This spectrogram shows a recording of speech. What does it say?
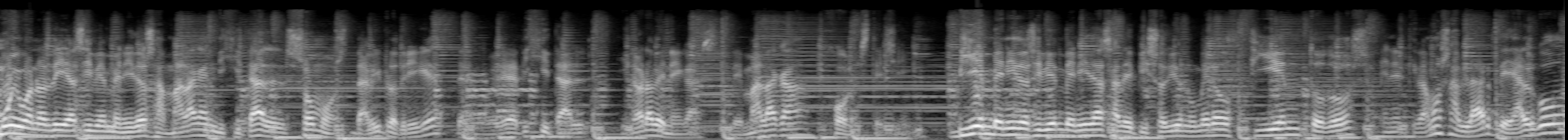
Muy buenos días y bienvenidos a Málaga en Digital. Somos David Rodríguez de la Digital y Laura Venegas de Málaga Home Staging. Bienvenidos y bienvenidas al episodio número 102 en el que vamos a hablar de algo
